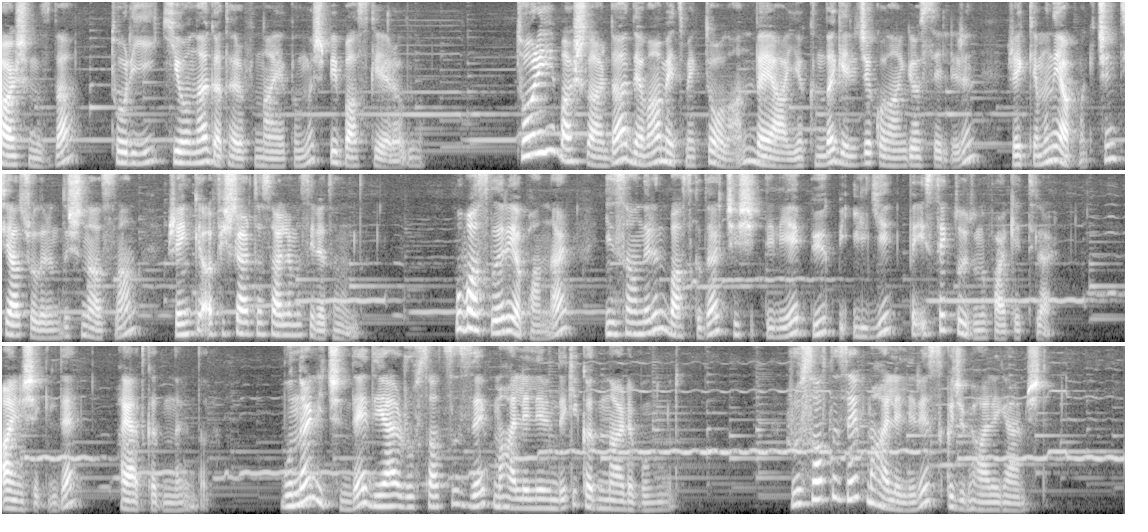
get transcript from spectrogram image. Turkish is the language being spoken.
Karşımızda Torii Kiyonaga tarafından yapılmış bir baskı yer alıyor. Torii başlarda devam etmekte olan veya yakında gelecek olan gösterilerin reklamını yapmak için tiyatroların dışına asılan renkli afişler tasarlamasıyla tanındı. Bu baskıları yapanlar insanların baskıda çeşitliliğe büyük bir ilgi ve istek duyduğunu fark ettiler. Aynı şekilde hayat kadınlarında da. Bunların içinde diğer ruhsatsız zevk mahallelerindeki kadınlar da bulunuyordu. Ruhsatlı zevk mahalleleri sıkıcı bir hale gelmişti.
